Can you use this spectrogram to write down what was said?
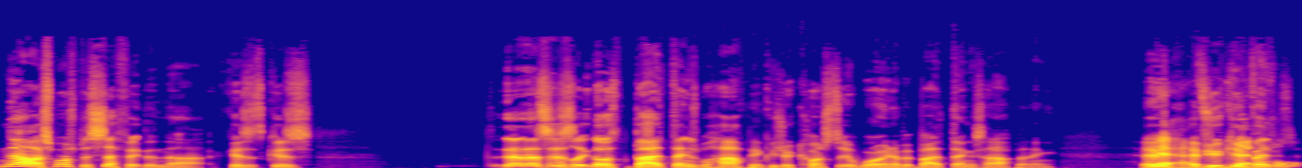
No, it's more specific than that because because this is like those bad things will happen because you're constantly worrying about bad things happening. If, yeah. If you convince, therefore.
